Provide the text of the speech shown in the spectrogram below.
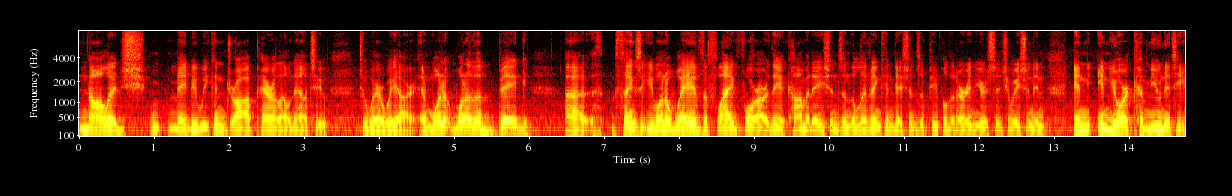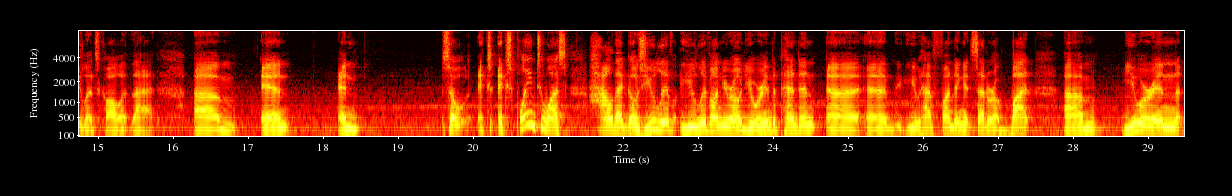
knowledge, maybe we can draw a parallel now to to where we are. And one one of the big uh, things that you want to wave the flag for are the accommodations and the living conditions of people that are in your situation in in in your community. Let's call it that. Um, and and so ex- explain to us how that goes. You live you live on your own. You are independent. Uh, and you have funding, etc. But um, you were in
